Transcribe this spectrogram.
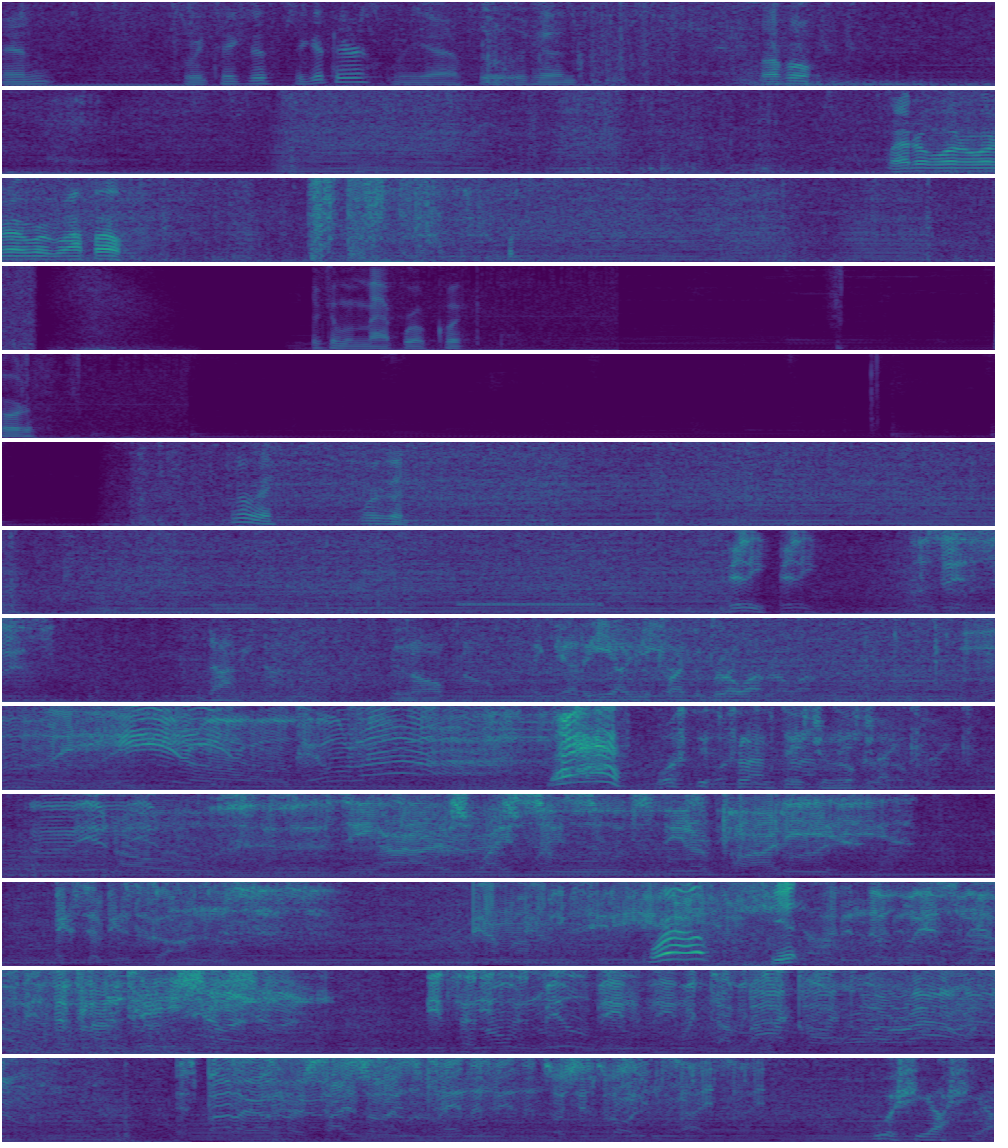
And can we take this to get there? We absolutely can. Buffalo. I don't want to run over. Oops. Look at my map real quick. Sort of. This plantation look like? Uh, you know, cigars, white suits, dinner parties. Except with guns. Come on, big city. Well, shit. But in the west now, it's a plantation. It's an old building with tobacco all around. Espada got her size on a lieutenant, so she's brought inside. Who is she, Ashia?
